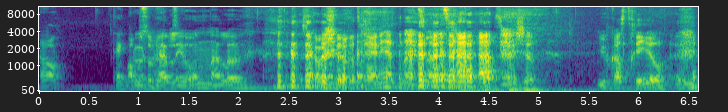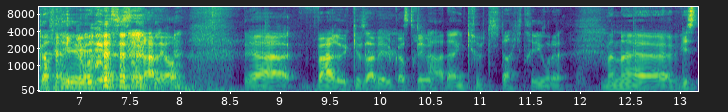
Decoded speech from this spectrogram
ja. Tenker du Absolutt. Den hellige ånd, eller? Skal vi kjøre treenigheten, rett? Skal vi kjøre ukas trio? Ukas trio. Jesus og er, hver uke så er det ukas trio. Ja, det er en kruttsterk trio, det. Men uh, hvis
